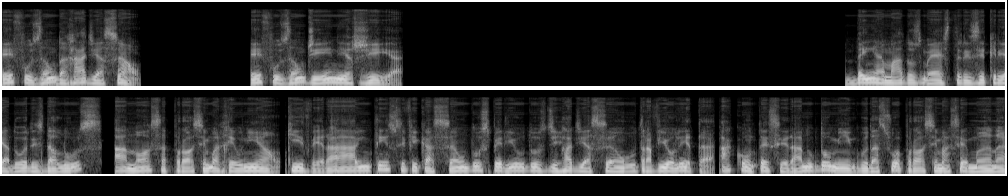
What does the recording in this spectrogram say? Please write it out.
Efusão da radiação. Efusão de energia. Bem-amados mestres e criadores da luz, a nossa próxima reunião, que verá a intensificação dos períodos de radiação ultravioleta, acontecerá no domingo da sua próxima semana,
